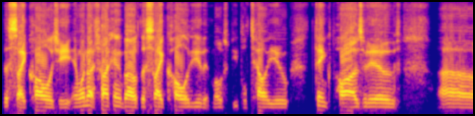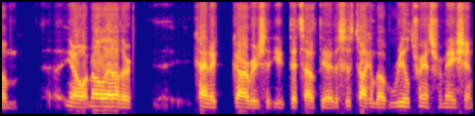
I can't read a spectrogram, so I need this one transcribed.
the psychology. And we're not talking about the psychology that most people tell you, think positive, um, you know, and all that other uh, kind of garbage that you, that's out there. This is talking about real transformation.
